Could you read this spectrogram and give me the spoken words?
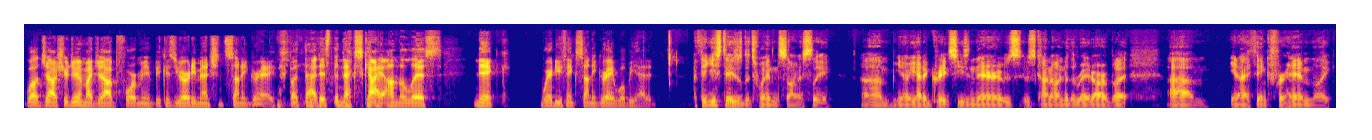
Well, Josh, you're doing my job for me because you already mentioned Sonny Gray, but that is the next guy on the list. Nick, where do you think Sonny Gray will be headed? I think he stays with the Twins, honestly. Um, you know, he had a great season there. It was it was kind of under the radar, but um, you know, I think for him, like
